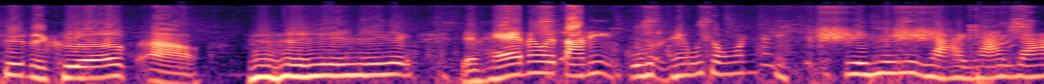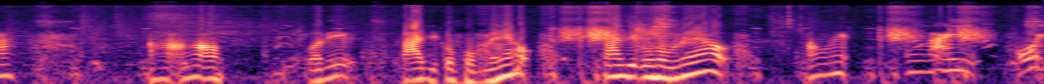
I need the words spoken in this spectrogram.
ช่วยหน่อยครับอ้าว เฮ้ยเดี๋ยวแพ้นะเว้ยตานี่กูสนใจผู้ชมมันไงเฮ้ยเฮ้ยยายายาอ้าวอ้าวันนี้ตาอยู่กับผมแล้ว ตาอยู่กับผมแล้ว เอาไงเอาไงโอ้ย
